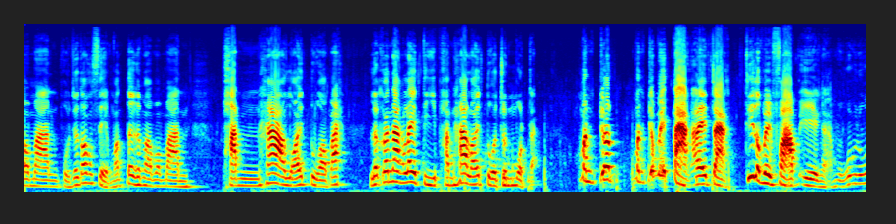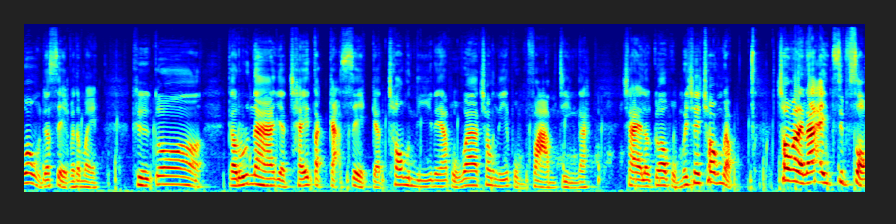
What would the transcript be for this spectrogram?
ประมาณ ผมจะต้องเสกมอนเตอร์ขึ้นมาประมาณพันห้าร้อยตัวปะแล้วก็นั่งไล่ตีพันห้าร้อยตัวจนหมดอะมันก็มันก็ไม่ต่างอะไรจากที่เราไปฟาร์มเองอะ่ะผมก็ไม่รู้ว่าผมจะเสกไปทำไม คือก็กรุณาอย่าใช้ตะกะเสกแกช่องนี้นะครับผมว่าช่องนี้ผมฟาร์มจริงนะ ใช่แล้วก็ผมไม่ใช่ช่องแบบ ช่องอะไรนะไอ้สิบสอง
